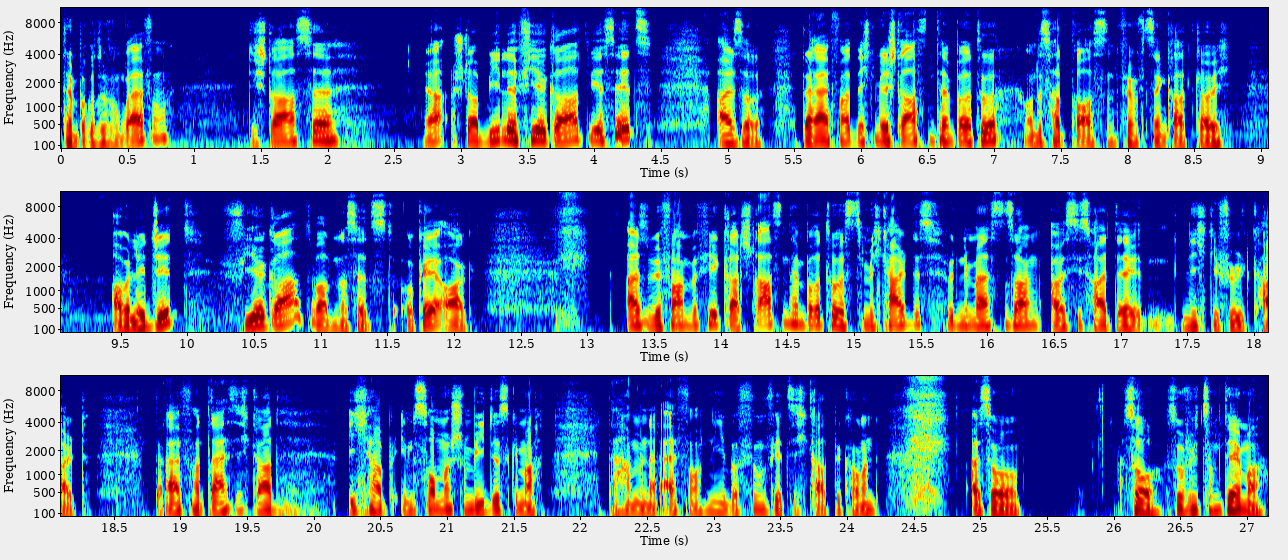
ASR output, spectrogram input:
Temperatur vom Reifen. Die Straße, ja, stabile 4 Grad, wie ihr seht. Also, der Reifen hat nicht mehr Straßentemperatur und es hat draußen 15 Grad, glaube ich. Aber legit, 4 Grad waren das jetzt. Okay, arg. Also, wir fahren bei 4 Grad Straßentemperatur, was ziemlich kalt ist, würden die meisten sagen, aber es ist heute nicht gefühlt kalt. Der Reifen hat 30 Grad. Ich habe im Sommer schon Videos gemacht, da haben wir den Reifen auch nie über 45 Grad bekommen. Also, so, so viel zum Thema.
